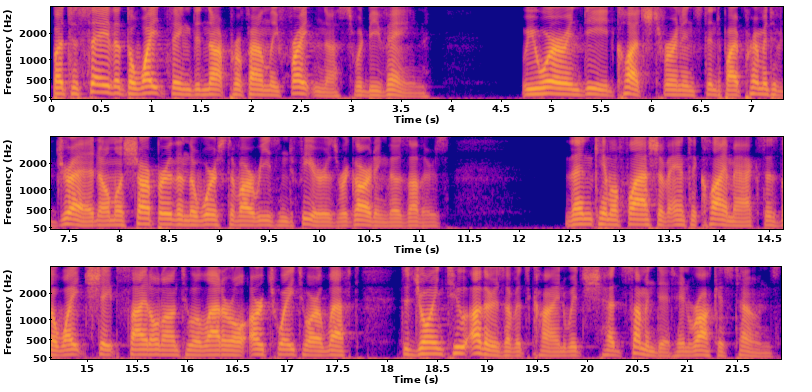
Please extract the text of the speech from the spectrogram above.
But to say that the white thing did not profoundly frighten us would be vain. We were indeed clutched for an instant by primitive dread almost sharper than the worst of our reasoned fears regarding those others. Then came a flash of anticlimax as the white shape sidled onto a lateral archway to our left to join two others of its kind which had summoned it in raucous tones.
